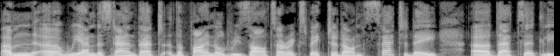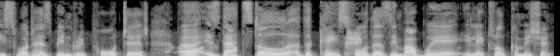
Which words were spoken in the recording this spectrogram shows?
Um, uh, we understand that the final results are expected on Saturday. Uh, that's at least what has been reported. Uh, is that still the case for the Zimbabwe Electoral Commission?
